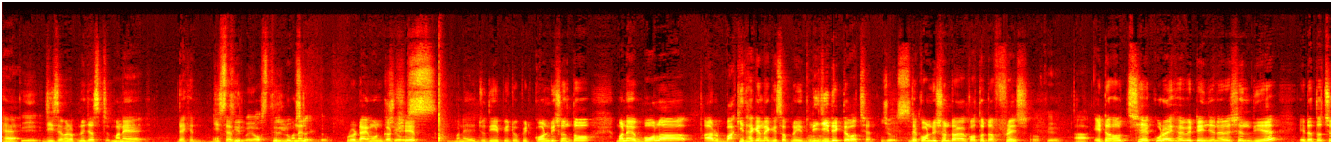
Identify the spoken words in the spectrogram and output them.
হ্যাঁ জি সেভেন আপনি জাস্ট মানে দেখেন জি সেভেন অস্থির মানে পুরো ডায়মন্ড কাট. শেপ মানে যদি এপি টু পিট কন্ডিশন তো মানে বলা আর বাকি থাকে না কিছু আপনি নিজেই দেখতে পাচ্ছেন যে কন্ডিশনটা কতটা ফ্রেশ ওকে এটা হচ্ছে কোরাই ফাইভের টেন জেনারেশন দিয়ে এটা তো হচ্ছে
